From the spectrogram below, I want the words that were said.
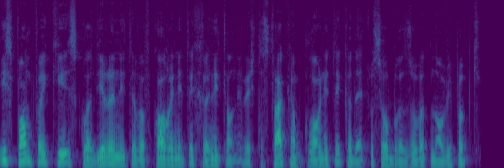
изпомпвайки складираните в корените хранителни вещества към клоните, където се образуват нови пъпки.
